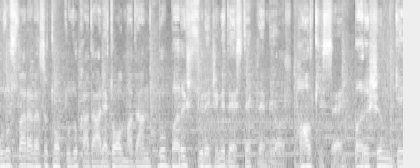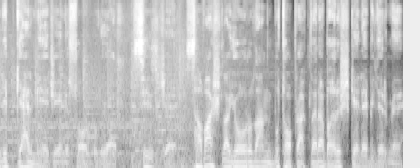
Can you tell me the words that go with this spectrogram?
Uluslararası topluluk adalet olmadan bu barış sürecini desteklemiyor. Halk ise barışın gelip gelmeyeceğini sorguluyor. Sizce savaşla yoğrulan bu topraklara barış gelebilir mi?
